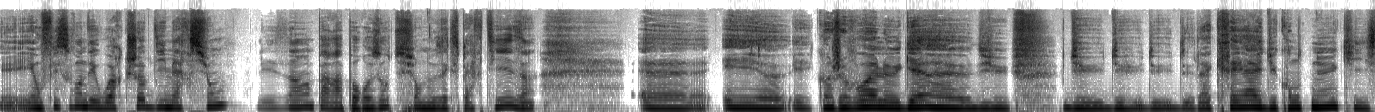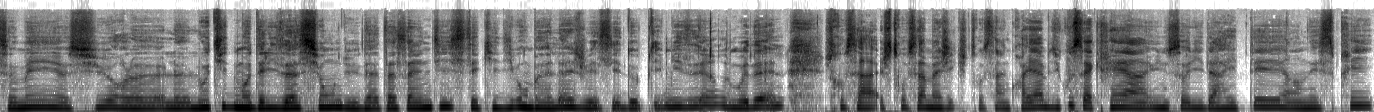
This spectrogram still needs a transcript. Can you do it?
et on fait souvent des workshops d'immersion les uns par rapport aux autres sur nos expertises. Euh, euh, et, quand je vois le gars euh, du, de la créa et du contenu qui se met sur l'outil de modélisation du data scientist et qui dit bon ben là je vais essayer d'optimiser le modèle, je trouve ça je trouve ça magique, je trouve ça incroyable. Du coup ça crée une solidarité, un esprit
